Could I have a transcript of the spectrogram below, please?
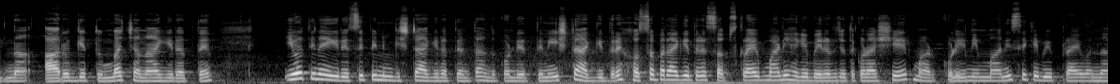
ಇದನ್ನ ಆರೋಗ್ಯ ತುಂಬ ಚೆನ್ನಾಗಿರುತ್ತೆ. ಇವತ್ತಿನ ಈ ರೆಸಿಪಿ ನಿಮ್ಗೆ ಇಷ್ಟ ಆಗಿರುತ್ತೆ ಅಂತ ಅಂದ್ಕೊಂಡಿರ್ತೀನಿ. ಇಷ್ಟ ಆಗಿದ್ದರೆ ಹೊಸಬರಾಗಿದ್ದರೆ ಸಬ್ಸ್ಕ್ರೈಬ್ ಮಾಡಿ, ಹಾಗೆ ಬೇರೆಯವ್ರ ಜೊತೆ ಕೂಡ ಶೇರ್ ಮಾಡ್ಕೊಳ್ಳಿ. ನಿಮ್ಮ ಅನಿಸಿಕೆ, ಅಭಿಪ್ರಾಯವನ್ನು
